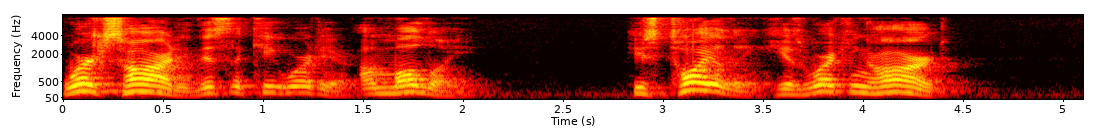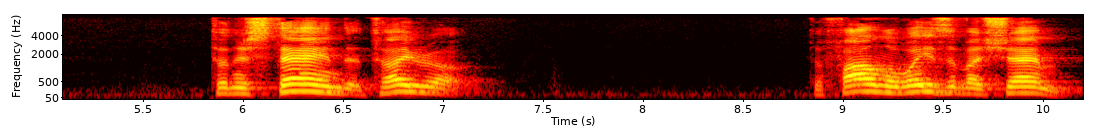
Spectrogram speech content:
works hard, this is the key word here, amoloi, he's toiling, he's working hard to understand the Torah, to follow the ways of Hashem.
